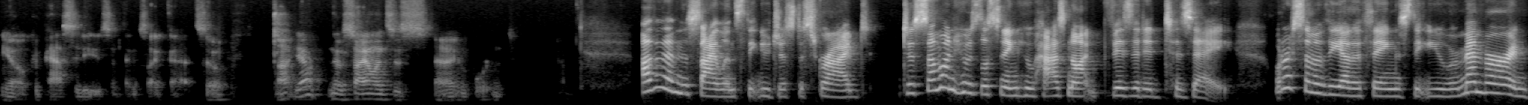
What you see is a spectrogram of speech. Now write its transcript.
you know, capacities and things like that. So, uh, yeah, no, silence is uh, important. Other than the silence that you just described, to someone who's listening who has not visited Taizé, what are some of the other things that you remember and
